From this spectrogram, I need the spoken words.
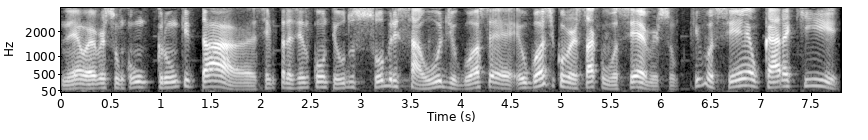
né? O Everson Krum- Krum que tá sempre trazendo conteúdo sobre saúde. Eu gosto, é, eu gosto de conversar com você, Everson, porque você é o cara que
